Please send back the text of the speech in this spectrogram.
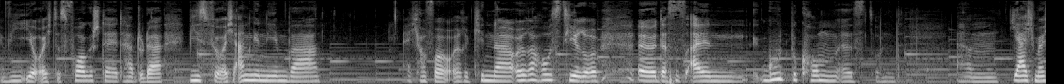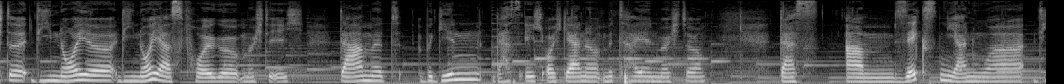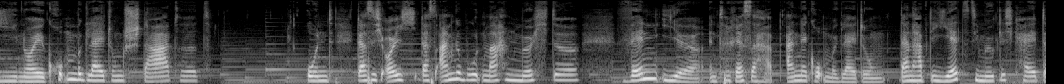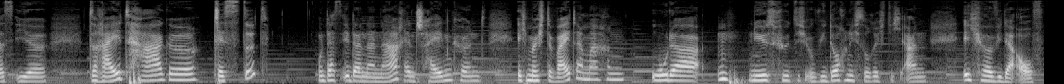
wie ihr euch das vorgestellt habt oder wie es für euch angenehm war. Ich hoffe, eure Kinder, eure Haustiere, äh, dass es allen gut bekommen ist und ähm, ja, ich möchte die neue, die Neujahrsfolge möchte ich damit beginnen, dass ich euch gerne mitteilen möchte, dass am 6. Januar die neue Gruppenbegleitung startet und dass ich euch das Angebot machen möchte, wenn ihr Interesse habt an der Gruppenbegleitung, dann habt ihr jetzt die Möglichkeit, dass ihr drei Tage testet und dass ihr dann danach entscheiden könnt, ich möchte weitermachen oder hm, nee, es fühlt sich irgendwie doch nicht so richtig an, ich höre wieder auf.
